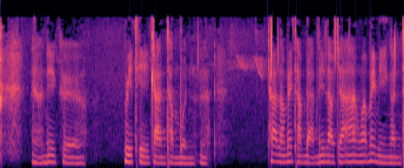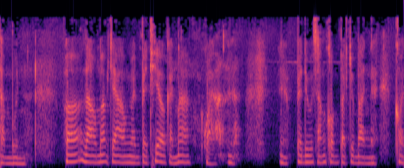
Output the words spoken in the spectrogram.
ๆนี่คือ วิธีการทำบุญ ถ้าเราไม่ทำแบบนี้เราจะอ้างว่าไม่มีเงินทำบุญ เพราะเรามักจะเอาเงินไปเที่ยวกันมากกว่าไปดูสังคมปัจจุบันนะคน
